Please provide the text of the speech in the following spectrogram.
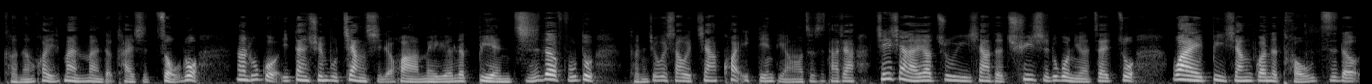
可能会慢慢的开始走弱。那如果一旦宣布降息的话，美元的贬值的幅度可能就会稍微加快一点点哦。这是大家接下来要注意一下的趋势。如果你在做外币相关的投资的。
